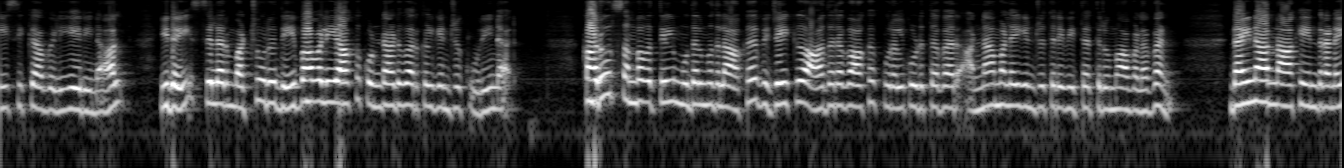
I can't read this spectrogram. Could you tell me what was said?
விசிக வெளியேறினால் இதை சிலர் மற்றொரு தீபாவளியாக கொண்டாடுவார்கள் என்று கூறினர். கரூர் சம்பவத்தில் முதல் முதலாக விஜய்க்கு ஆதரவாக குரல் கொடுத்தவர் அண்ணாமலை என்று தெரிவித்த திருமாவளவன் நயினார் நாகேந்திரனை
